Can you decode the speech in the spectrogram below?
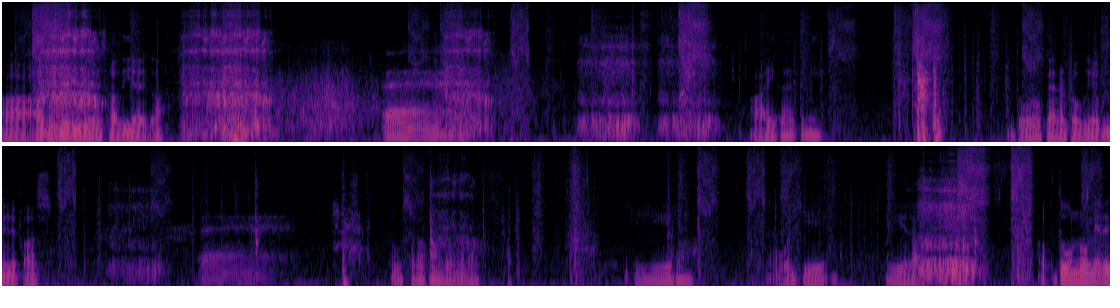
हाँ अब ये भी मेरे साथ ही आएगा। आएगा कि नहीं? दोनों पैरट हो गए अब मेरे पास। दूसरा कहाँ गया मेरा? ये रहा, और ये ये रहा। अब दोनों मेरे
